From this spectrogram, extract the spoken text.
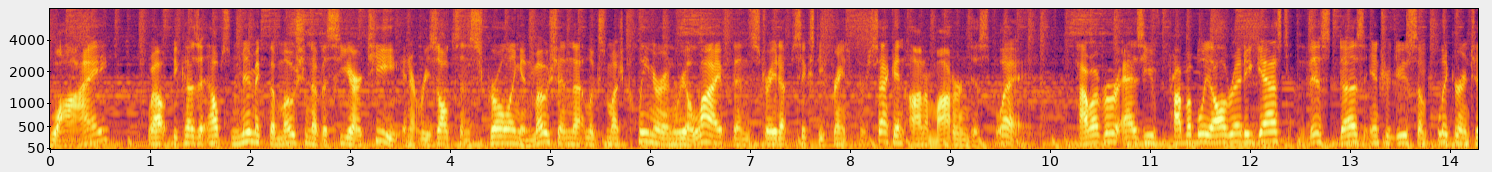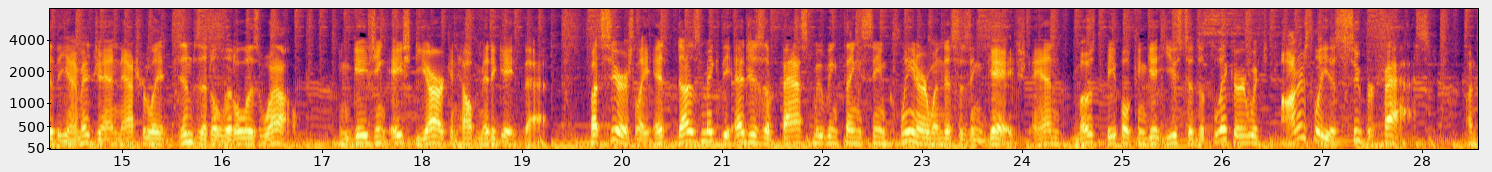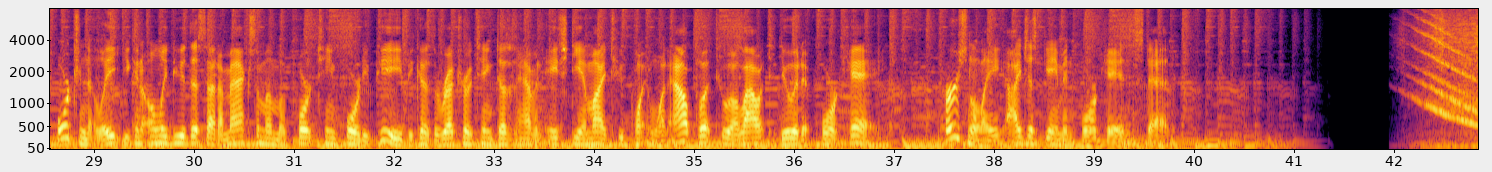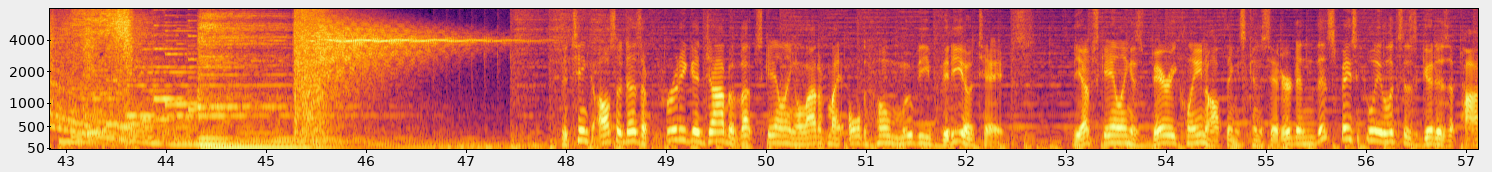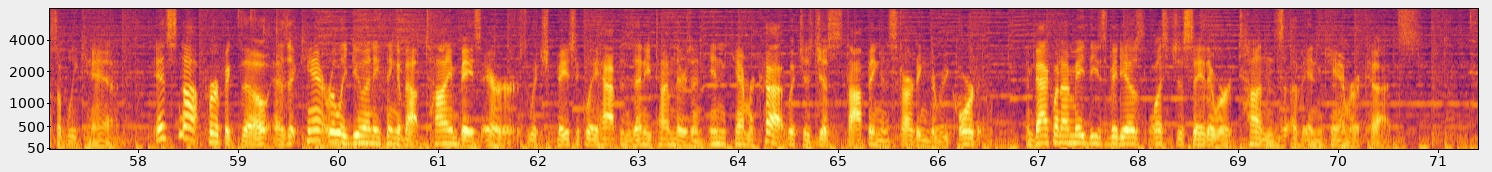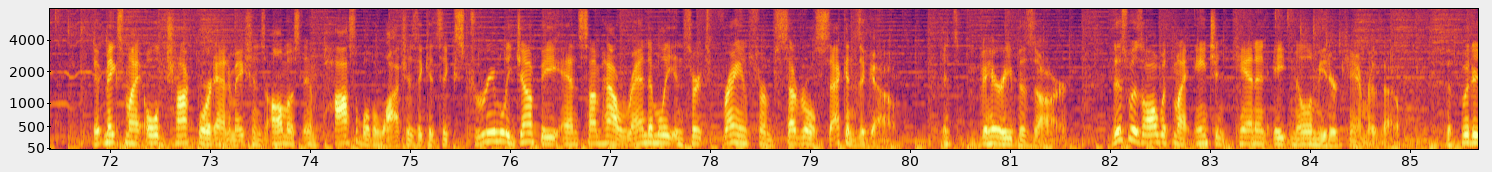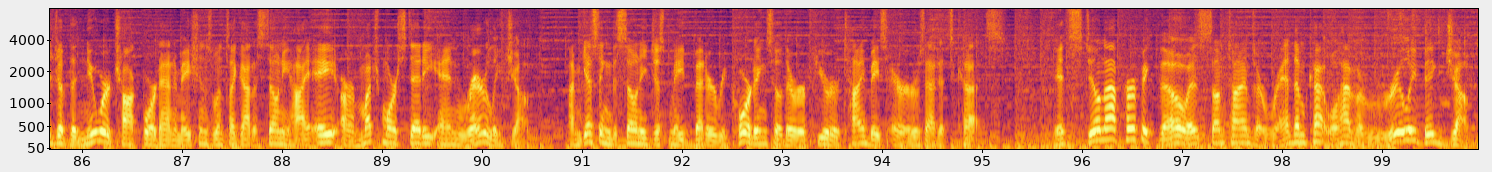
Why? Well, because it helps mimic the motion of a CRT and it results in scrolling and motion that looks much cleaner in real life than straight up 60 frames per second on a modern display. However, as you've probably already guessed, this does introduce some flicker into the image and naturally it dims it a little as well. Engaging HDR can help mitigate that. But seriously, it does make the edges of fast moving things seem cleaner when this is engaged, and most people can get used to the flicker, which honestly is super fast. Unfortunately, you can only do this at a maximum of 1440p because the RetroTink doesn't have an HDMI 2.1 output to allow it to do it at 4K. Personally, I just game in 4K instead. The Tink also does a pretty good job of upscaling a lot of my old home movie videotapes. The upscaling is very clean all things considered, and this basically looks as good as it possibly can. It's not perfect though, as it can't really do anything about time-based errors, which basically happens anytime there's an in-camera cut, which is just stopping and starting the recording. And back when I made these videos, let's just say there were tons of in-camera cuts. It makes my old chalkboard animations almost impossible to watch as it gets extremely jumpy and somehow randomly inserts frames from several seconds ago. It's very bizarre. This was all with my ancient Canon 8mm camera though. The footage of the newer chalkboard animations once I got a Sony Hi8 are much more steady and rarely jump. I'm guessing the Sony just made better recording so there were fewer time-based errors at its cuts. It's still not perfect though, as sometimes a random cut will have a really big jump.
